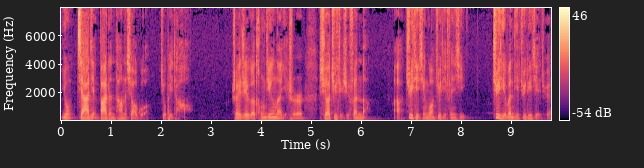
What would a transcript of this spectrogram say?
用加减八珍汤的效果就比较好，所以这个痛经呢，也是需要具体去分的，啊，具体情况具体分析，具体问题具体解决，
